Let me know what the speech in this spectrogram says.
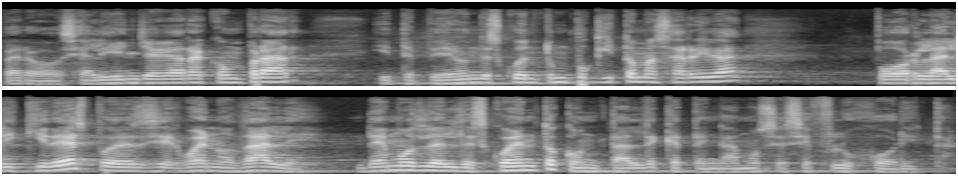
pero si alguien llegara a comprar y te pidiera un descuento un poquito más arriba, por la liquidez puedes decir, bueno, dale, démosle el descuento con tal de que tengamos ese flujo ahorita.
